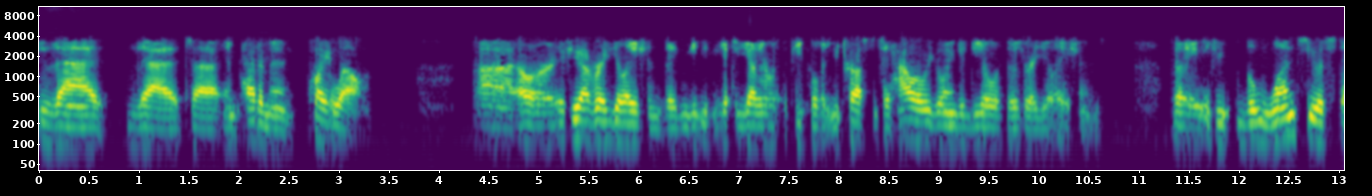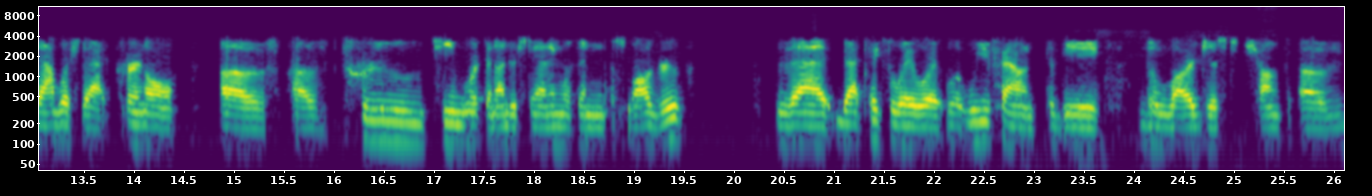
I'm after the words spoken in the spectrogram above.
that that uh, impediment quite well. Uh, or if you have regulations, they can get, you can get together with the people that you trust and say, how are we going to deal with those regulations? But if you, but once you establish that kernel of of true teamwork and understanding within a small group, that that takes away what what we've found to be the largest chunk of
